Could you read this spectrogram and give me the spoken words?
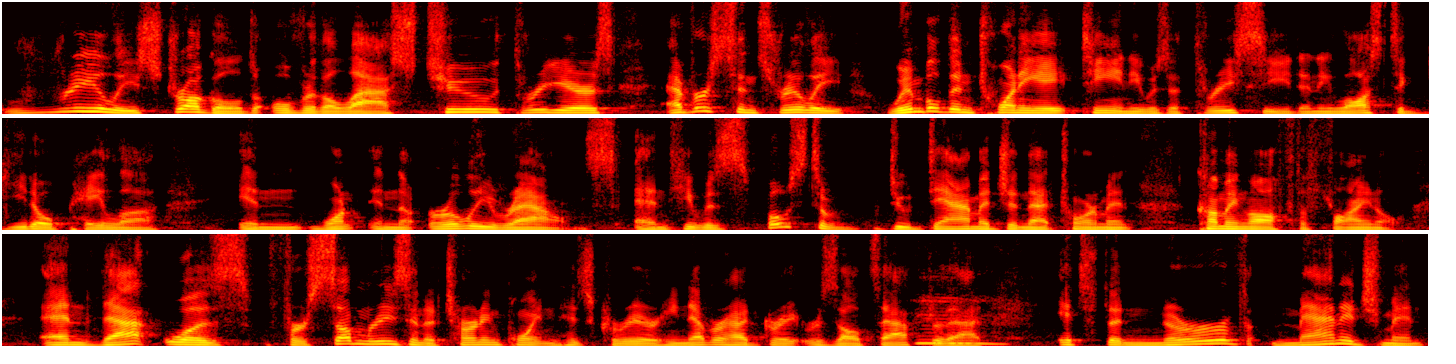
really struggled over the last two, three years. Ever since really Wimbledon 2018, he was a three seed and he lost to Guido Pella in one in the early rounds, and he was supposed to do damage in that tournament coming off the final. And that was, for some reason, a turning point in his career. He never had great results after mm. that. Hmm. It's the nerve management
